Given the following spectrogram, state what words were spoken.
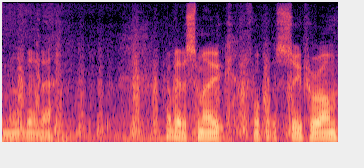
A little bit of a, a bit of smoke before I put the super on.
